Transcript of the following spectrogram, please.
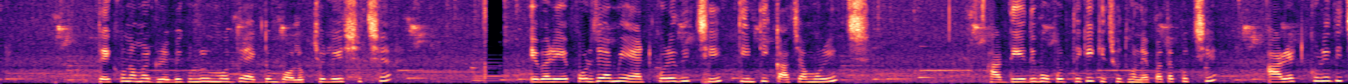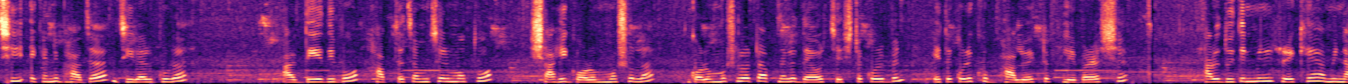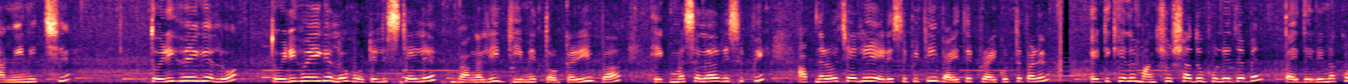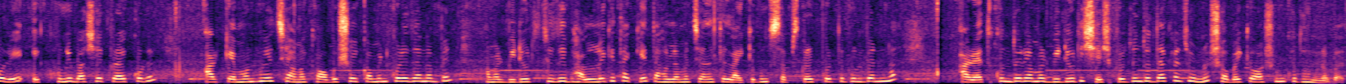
দেখুন আমার গ্রেভিগুলোর মধ্যে একদম বলক চলে এসেছে। এবার এ পর্যায়ে আমি অ্যাড করে দিচ্ছি তিনটি কাঁচামরিচ। আর দিয়ে দেবো উপর থেকে কিছু ধনে পাতা কুচি। আর অ্যাড করে দিচ্ছি এখানে ভাজা জিরার গুঁড়া। আর দিয়ে দিব হাফ চা চামচের মতো শাহি গরম মশলা। গরম মশলাটা আপনারা দেওয়ার চেষ্টা করবেন। এতে করে খুব ভালো একটা ফ্লেভার আসে। আরও দুই তিন মিনিট রেখে আমি নামিয়ে নিচ্ছি। তৈরি হয়ে গেল। তৈরি হয়ে গেল হোটেল স্টাইলে বাঙালি ডিমের তরকারি বা এগ মশলা রেসিপি আপনারাও চাইলে এই রেসিপিটি বাড়িতে ট্রাই করতে পারেন। এটি খেলে মাংসের স্বাদও ভুলে যাবেন, তাই দেরি না করে এক্ষুনি বাসায় ট্রাই করুন। আর কেমন হয়েছে আমাকে অবশ্যই কমেন্ট করে জানাবেন। আমার ভিডিওটি যদি ভালো লেগে থাকে, তাহলে আমার চ্যানেলকে লাইক এবং সাবস্ক্রাইব করতে ভুলবেন না। আর এতক্ষণ ধরে আমার ভিডিওটি শেষ পর্যন্ত দেখার জন্য সবাইকে অসংখ্য ধন্যবাদ।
